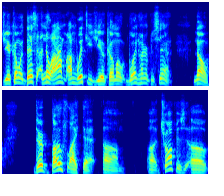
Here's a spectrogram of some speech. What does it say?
Giacomo. That's no, I'm I'm with you, Giacomo, one hundred percent. No, they're both like that. Um, uh, Trump is, uh, of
